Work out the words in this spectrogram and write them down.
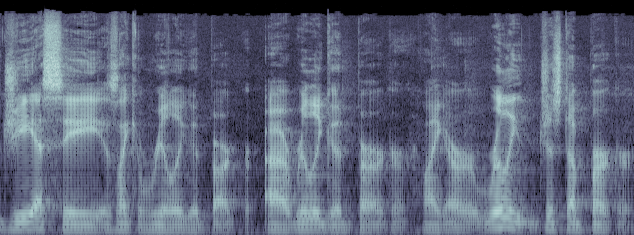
GSC is like a really good burger, a really good burger, like or really just a burger.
